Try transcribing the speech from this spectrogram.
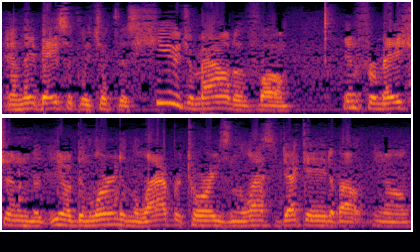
and they basically took this huge amount of um, information that you know had been learned in the laboratories in the last decade about you know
